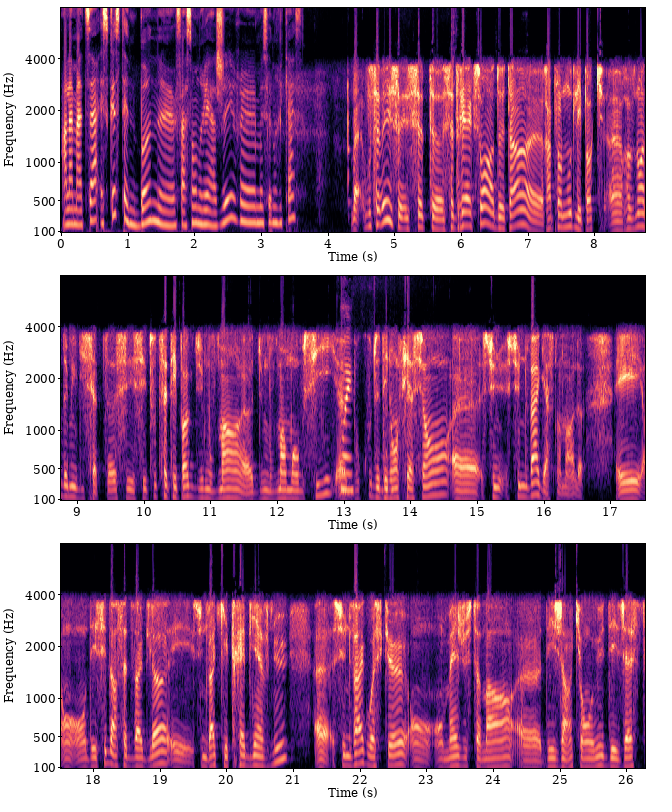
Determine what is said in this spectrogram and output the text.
en la matière. Est-ce que c'était une bonne euh, façon de réagir, Monsieur Enriquez? Ben, vous savez, cette, euh, cette réaction en deux temps, euh, rappelons-nous de l'époque. Euh, revenons à 2017. c'est toute cette époque du mouvement, du mouvement moi aussi. Beaucoup de dénonciations. c'est une, vague à ce moment-là. Et on, on, décide dans cette vague-là, et c'est une vague qui est très bienvenue. C'est une vague où est-ce que on, on, met justement des gens qui ont eu des gestes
